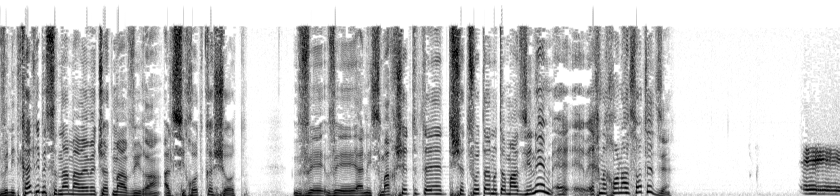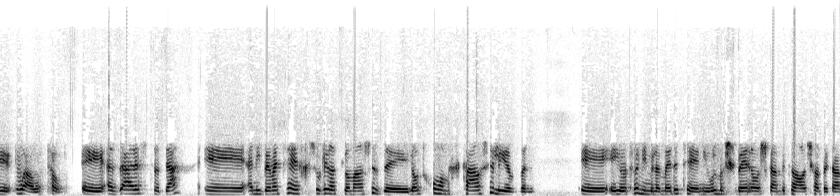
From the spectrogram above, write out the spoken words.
ונתקלתי בסדנה מהממת שאת מעבירה על שיחות קשות, ו- ואני אשמח שתשתפו אותנו את המאזינים, אה, אה, איך נכון לעשות את זה. אה, וואו, טוב. אז א', תודה. אני באמת, חשוב לי רק לומר שזה לא תחום המחקר שלי, אבל היות ואני מלמדת ניהול משאבי אנוש גם בתואר ראשון וגם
